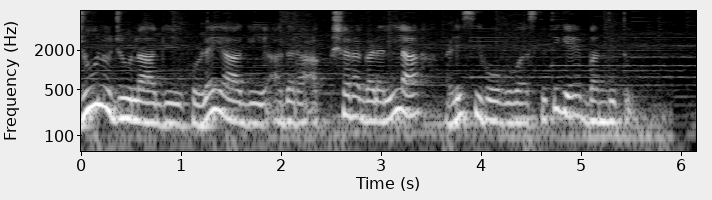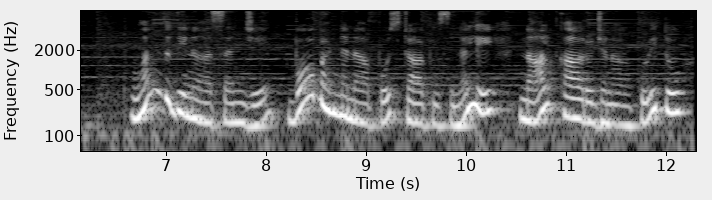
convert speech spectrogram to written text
ಜೂಲು ಜೂಲಾಗಿ ಕೊಳೆಯಾಗಿ ಅದರ ಅಕ್ಷರಗಳೆಲ್ಲ ಅಳಿಸಿ ಹೋಗುವ ಸ್ಥಿತಿಗೆ ಬಂದಿತು. ಒಂದು ದಿನ ಸಂಜೆ ಬೋಬಣ್ಣನ ಪೋಸ್ಟ್ ಆಫೀಸಿನಲ್ಲಿ ನಾಲ್ಕಾರು ಜನ ಕುಳಿತು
